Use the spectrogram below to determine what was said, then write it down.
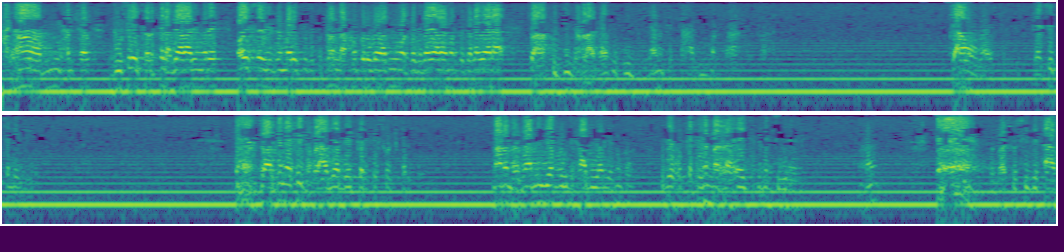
हज़ार आदमी हर सब दूसरे क्षण से हज़ार आदमी मरे और इस तरह से मरे तो कितना लाखों करोड़ आदमी मरते चला जा रहा है मरते चला जा रहा है। तो आपको जी घबराता है कि में कितना आदमी मरता क्या होगा? कैसे चलेगी? तो अर्जुन ऐसे घबरा गया देख करके सोच करके मानो भगवान ने यह रूप दिखा दिया अर्जुन को देखो कितने मर रहे हैं कितने जी रहे हैं? तो बस उसी के साथ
